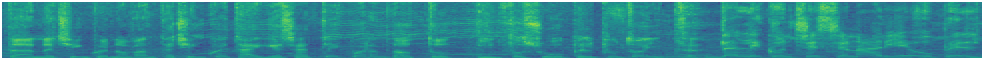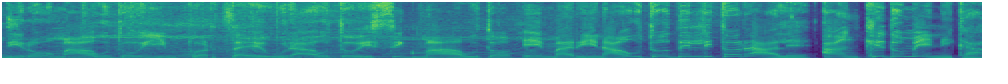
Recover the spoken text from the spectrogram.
TAN 595 Taghe 748. Info su opel.it. Dalle concessionarie Opel di Roma Auto Import, Eurauto e Sigma Auto e Marinauto del Litorale. Anche domenica.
